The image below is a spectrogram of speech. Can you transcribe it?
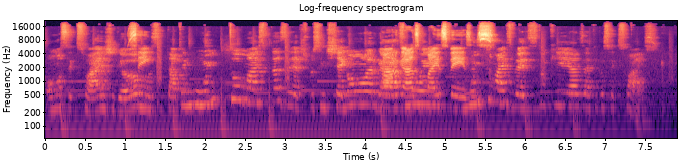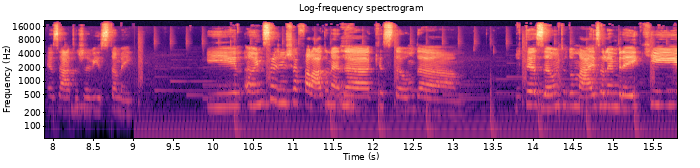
homossexuais, digamos, Sim. e tal, tem muito mais prazer. Tipo assim, chegam ao orgasmo, orgasmo e- mais vezes. Muito mais vezes do que as heterossexuais. Exato, eu já vi isso também. E antes a gente tinha falado, né, da questão da, do tesão e tudo mais, eu lembrei que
